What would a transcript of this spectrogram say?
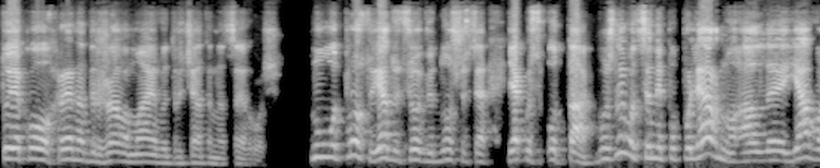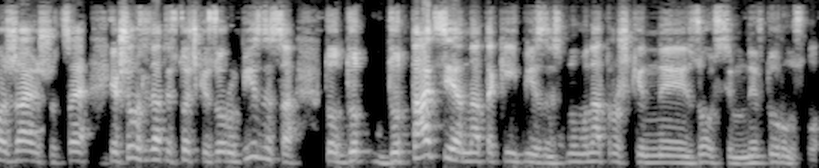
то якого хрена держава має витрачати на це гроші? Ну от просто я до цього відношуся якось отак. Можливо, це не популярно, але я вважаю, що це, якщо розглядати з точки зору бізнесу, то до- дотація на такий бізнес, ну вона трошки не зовсім не в ту русло.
